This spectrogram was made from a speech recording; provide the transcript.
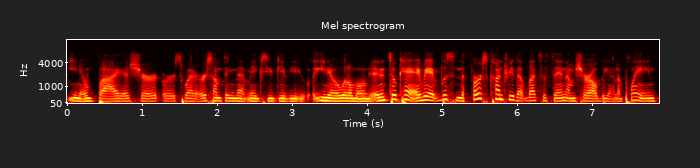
you know, buy a shirt or a sweater or something that makes you give you, you know, a little moment. And it's okay. I mean, listen, the first country that lets us in, I'm sure I'll be on a plane,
